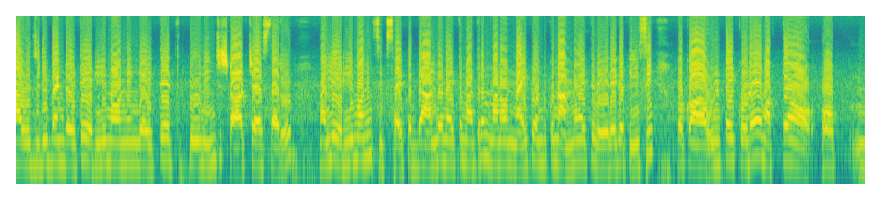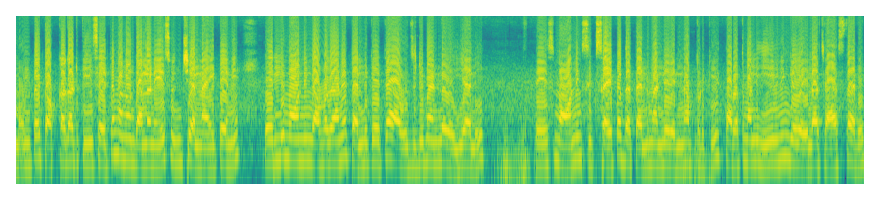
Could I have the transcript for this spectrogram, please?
ఆ ఉజిడి బండి అయితే ఎర్లీ మార్నింగ్ అయితే టూ నుంచి స్టార్ట్ చేస్తారు. మళ్ళీ ఎర్లీ మార్నింగ్ సిక్స్ అయిపోద్ది. దానిలోనైతే మాత్రం మనం నైట్ వండుకున్న అన్నం అయితే వేరేగా తీసి ఒక ఉల్లిపాయ కూడా మొత్తం ఉల్లిపాయ తొక్కగట్టు తీసి అయితే మనం దానిలో వేసి ఉంచేయాలి అని ఎర్లీ మార్నింగ్ అవ్వగానే తల్లికైతే ఆ ఉజిడి బండిలో వెయ్యాలి వేసి మార్నింగ్ సిక్స్ అయిపోద్ది తల్లి మళ్ళీ వెళ్ళినప్పటికి. తర్వాత మళ్ళీ ఈవినింగ్ ఇలా చేస్తారు.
